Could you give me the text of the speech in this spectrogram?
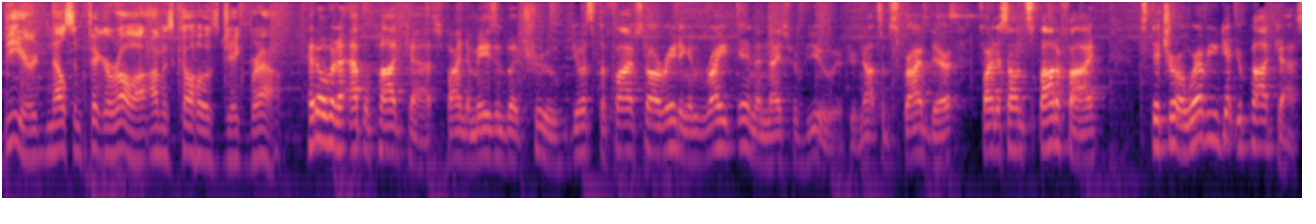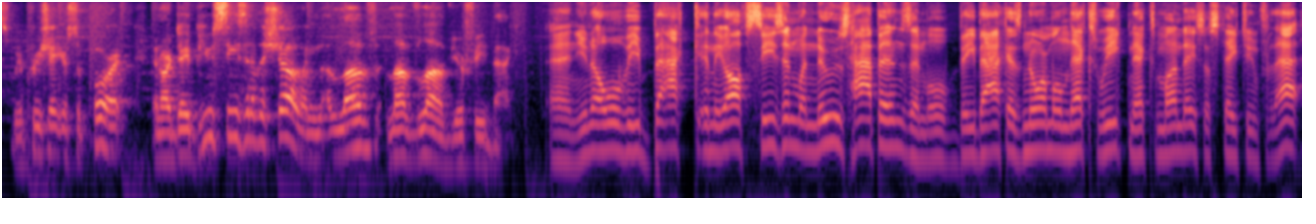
beard, Nelson Figueroa. I'm his co host, Jake Brown. Head over to Apple Podcasts, find Amazing But True, give us the five star rating, and write in a nice review. If you're not subscribed there, find us on Spotify, Stitcher, or wherever you get your podcasts. We appreciate your support in our debut season of the show and love, love, love your feedback. And you know, we'll be back in the off season when news happens, and we'll be back as normal next week, next Monday. So stay tuned for that.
